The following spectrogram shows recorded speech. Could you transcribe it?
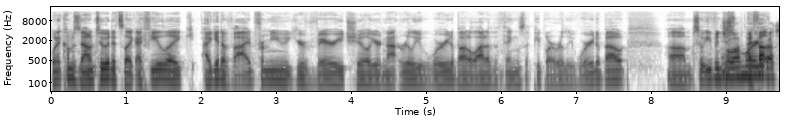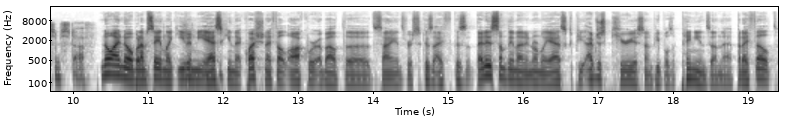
when it comes down to it, it's like I feel like I get a vibe from you. You're very chill. You're not really worried about a lot of the things that people are really worried about. Um, so even just oh, I'm worried felt- about some stuff. no, I know, but I'm saying like even me asking that question, I felt awkward about the science versus because I because that is something that I normally ask. I'm just curious on people's opinions on that, but I felt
